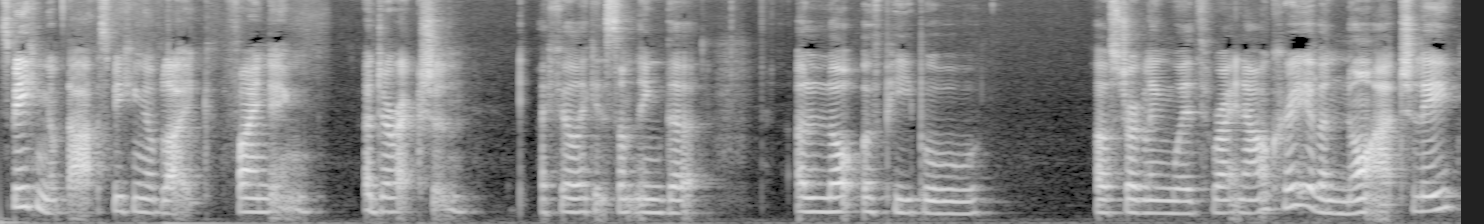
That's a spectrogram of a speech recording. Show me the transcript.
Speaking of that, speaking of like finding a direction, I feel like it's something that a lot of people are struggling with right now, creative and not actually,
